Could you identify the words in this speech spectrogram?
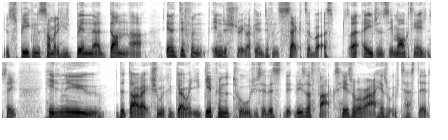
you're speaking to somebody who's been there, done that, in a different industry, like in a different sector, but an agency, marketing agency, he knew the direction we could go in. You give him the tools. You say, "This, these are the facts. Here's where we're at. Here's what we've tested.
